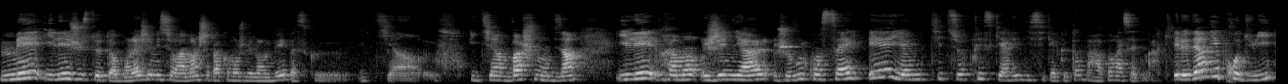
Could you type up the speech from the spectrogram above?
Mais il est juste top. Bon là j'ai mis sur la main, je sais pas comment je vais l'enlever parce que il tient, il vachement bien. Il est vraiment génial, je vous le conseille. Et il y a une petite surprise qui arrive d'ici quelques temps par rapport à cette marque. Et le dernier produit,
